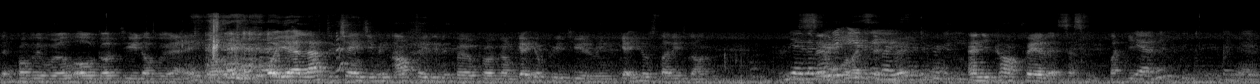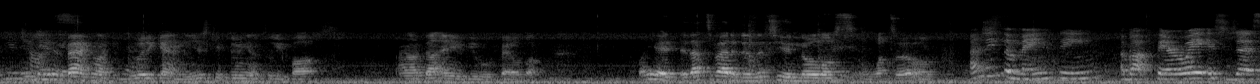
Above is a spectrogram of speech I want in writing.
They probably will all go to UWA. but, but you're allowed to change even after you do the fair program. Get your free tutoring, get your studies done. Yeah, they're pretty Simple, like, easy. they're Like, they're pretty easy. And you can't fail the assessment. Like you, Yeah. you get it back and like do it again. And you just keep doing it until you pass. And I doubt any of you will fail, but. But yeah, that's about it. There's literally no loss whatsoever. I think the main thing about Fairway is just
